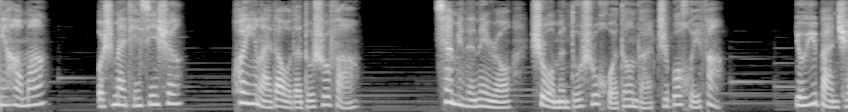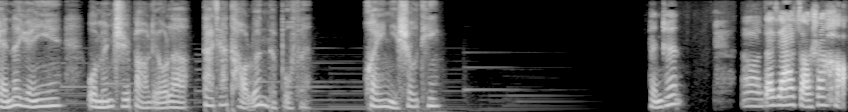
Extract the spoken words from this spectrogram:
你好吗？我是麦田新生，欢迎来到我的读书房。下面的内容是我们读书活动的直播回放，由于版权的原因，我们只保留了大家讨论的部分。欢迎你收听。晨晨，嗯，大家早上好。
